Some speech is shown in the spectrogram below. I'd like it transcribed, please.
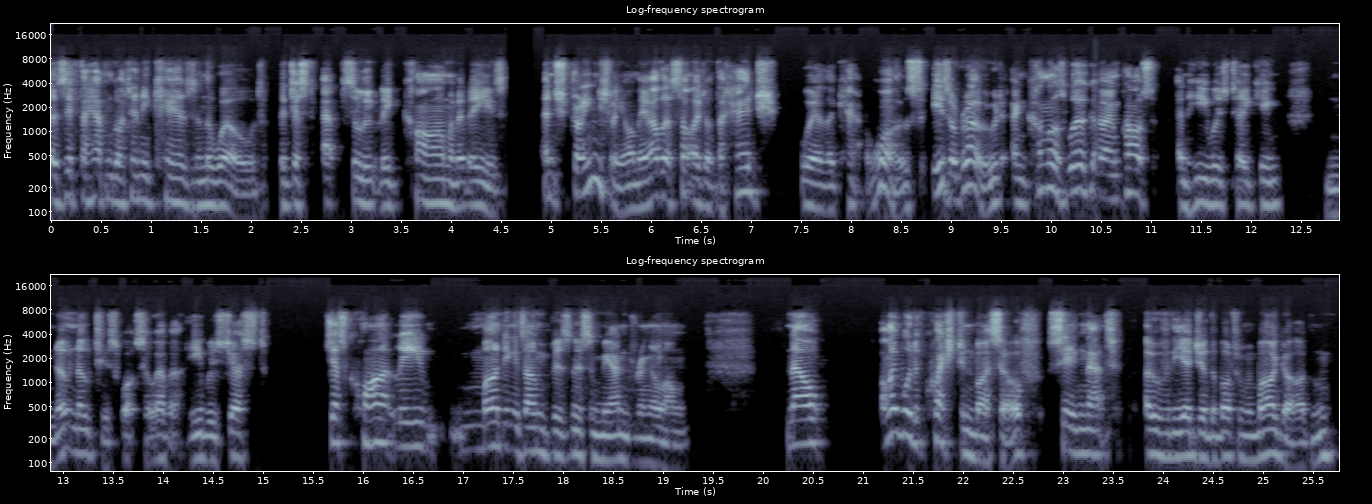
as if they haven't got any cares in the world. They're just absolutely calm and at ease. And strangely, on the other side of the hedge where the cat was is a road, and cars were going past, and he was taking no notice whatsoever. He was just just quietly minding his own business and meandering along. Now, I would have questioned myself seeing that over the edge of the bottom of my garden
